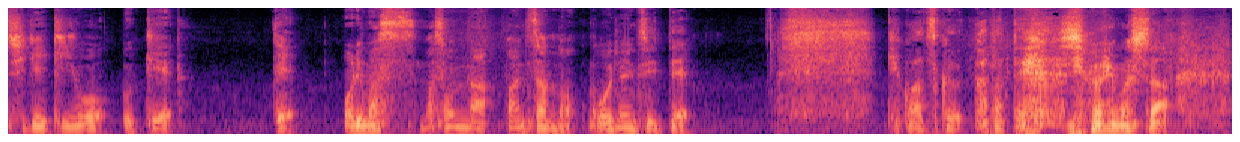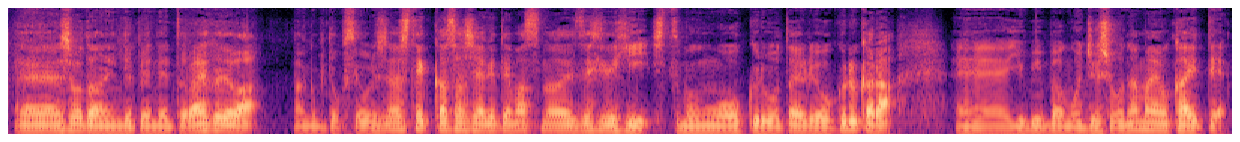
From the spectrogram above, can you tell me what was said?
刺激を受けております。まあ、そんなパンチさんの交流について、結構熱く語って しまいました。えー、翔太のインデペンデントライフでは、番組特製オリジナルステッカー差し上げてますので、ぜひぜひ質問を送る、お便りを送るから、えー、郵便番号、住所、お名前を書いて、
